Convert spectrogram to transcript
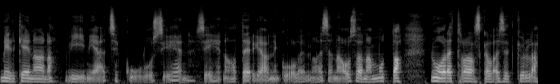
melkein aina viiniä, että se kuuluu siihen, siihen ateriaan niin kuin olennaisena osana, mutta nuoret ranskalaiset kyllä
